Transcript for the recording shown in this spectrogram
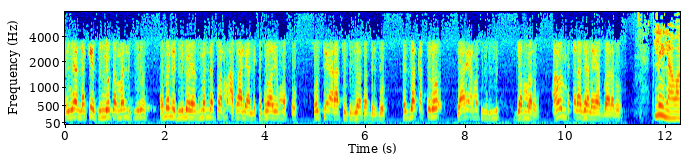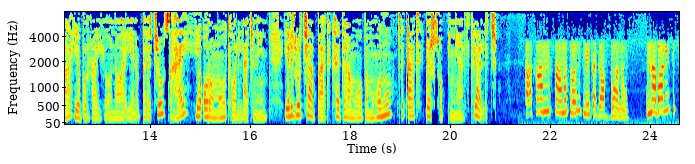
እኛ ለቄ ስንወጣ መልስ ብሎ ተመለስ ብሎ ያስመለሱ አካል ያለ ከቡራዮ መጥቶ ሶስት አራት ስብሰት አድርጎ ከዛ ቀጥሎ ዛሬ አመት እንድልቅ ጀመሩ። አሁን መጨረሻ ነው ያባረሩ። ሌላዋ የቡራዮ ነዋሪ የነበረችው ፀሐይ የኦሮሞ ተወላጅ ነኝ፣ የልጆች አባት ከጋሞ በመሆኑ ጥቃት ደርሶብኛል ትላለች። ከአስራ አምስት አመት በፊት ነው የተጋባ ነው እና ባሌን ትቼ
